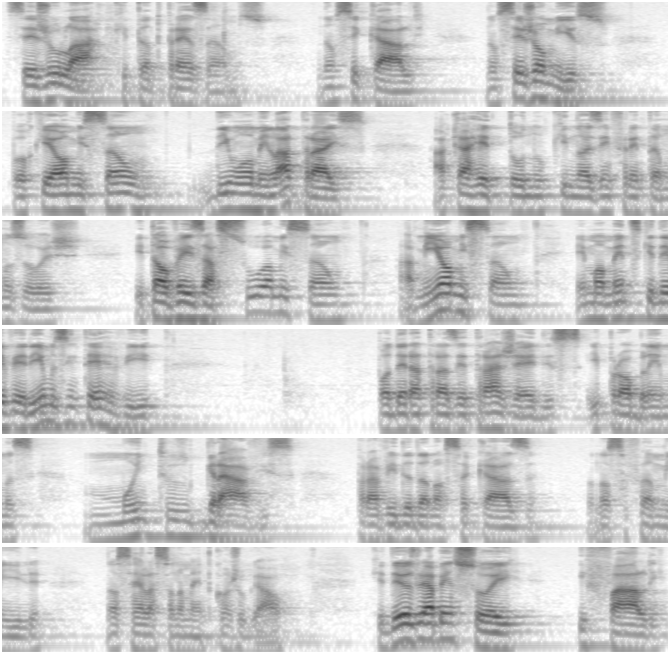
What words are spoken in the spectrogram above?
seja o lar que tanto prezamos. Não se cale, não seja omisso, porque a omissão de um homem lá atrás acarretou no que nós enfrentamos hoje. E talvez a sua omissão, a minha omissão, em momentos que deveríamos intervir, poderá trazer tragédias e problemas muito graves para a vida da nossa casa, da nossa família nosso relacionamento conjugal. Que Deus lhe abençoe e fale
